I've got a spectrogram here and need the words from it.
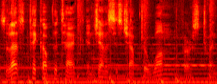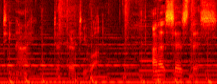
So let's pick up the text in Genesis chapter 1, verse 29 to 31. And it says this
